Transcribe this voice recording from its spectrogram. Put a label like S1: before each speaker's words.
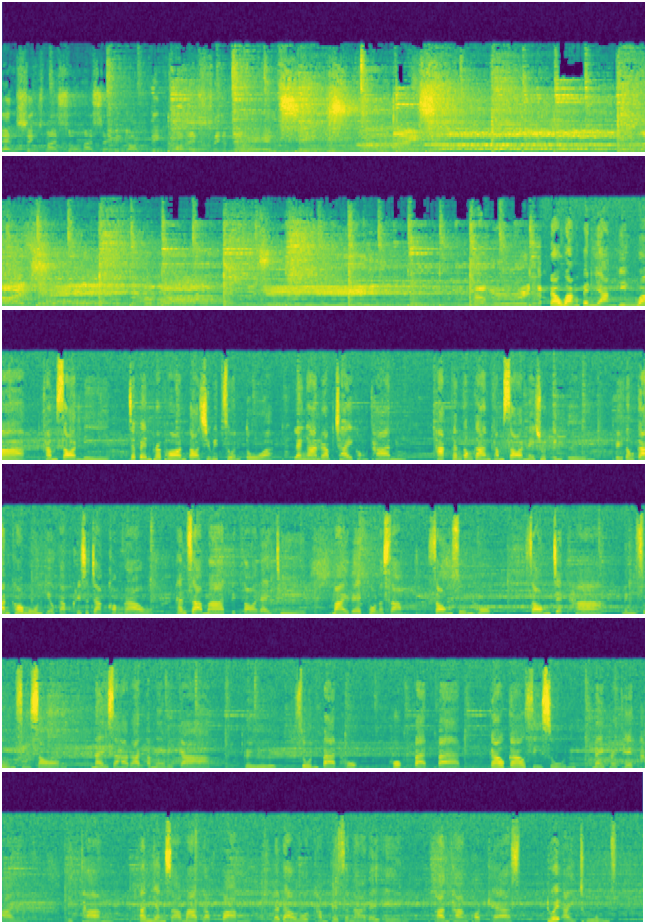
S1: Then sings my soul, my Savior God to thee. Come on, let's sing it now.
S2: Then sings my soul.
S3: เราหวังเป็นอย่างยิ่งว่าคำสอนนี้จะเป็นพระพรต่อชีวิตส่วนตัว และงานรับใช้ของท่าน หากท่านต้องการคำสอนในชุดอื่น ๆ หรือต้องการข้อมูลเกี่ยวกับคริสตจักรของเรา ท่านสามารถติดต่อได้ที่ หมายเลขโทรศัพท์ 206 275 1042 ในสหรัฐอเมริกา หรือ 086 688 9940 ในประเทศไทย อีกทั้งท่านยังสามารถรับฟัง และดาวน์โหลดคำเทศนาได้เอง ผ่านทางพอดแคสต์ด้วย iTunes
